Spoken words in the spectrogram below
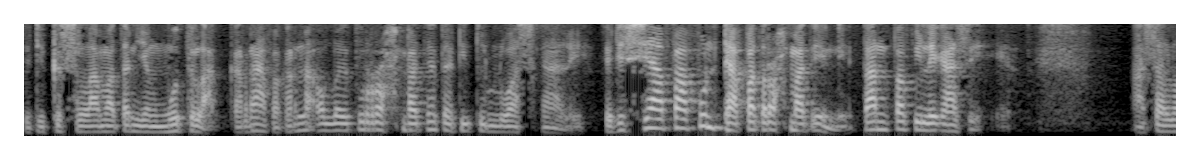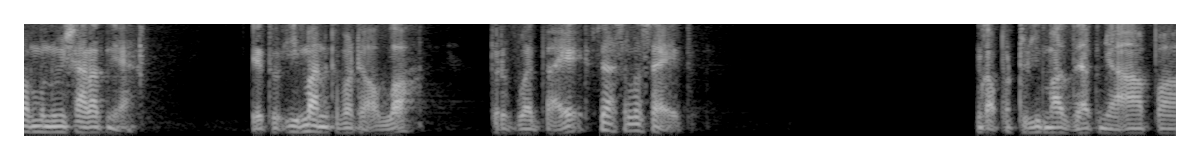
jadi keselamatan yang mutlak. Karena apa? Karena Allah itu rahmatnya tadi itu luas sekali. Jadi siapa pun dapat rahmat ini tanpa pilih kasih. Asal memenuhi syaratnya. Yaitu iman kepada Allah. berbuat baik, sudah selesai itu. Enggak peduli madhabnya apa,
